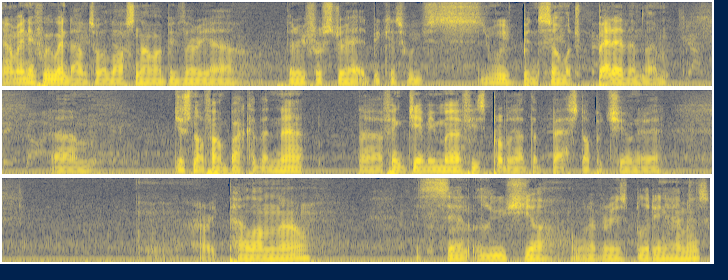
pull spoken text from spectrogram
I mean, if we went down to a loss now, I'd be very, uh, very frustrated because we've we've been so much better than them. Um, just not found back of the net. Uh, I think Jamie Murphy's probably had the best opportunity. Harry Pellon now. It's St. Lucia, or whatever his bloody name is.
